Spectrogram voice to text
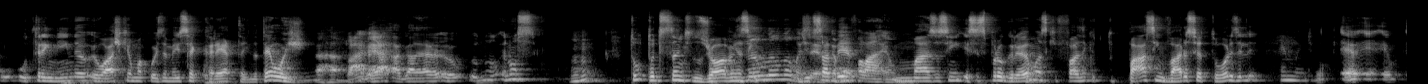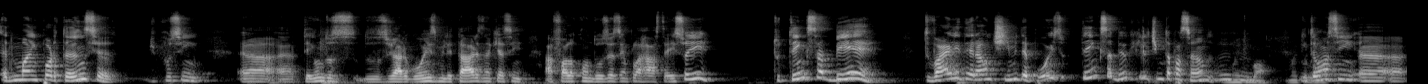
O, o ainda, eu acho que é uma coisa meio secreta, ainda até hoje. Aham, tu acha? É, a galera, eu, eu não, eu não sei. Uhum. Tô, tô distante dos jovens, assim. não, não, não, mas de é, saber. falar, é um... Mas, assim, esses programas que fazem que tu passe em vários setores, ele É muito bom. é, é, é de uma importância, tipo assim, é, é, tem um dos, dos jargões militares, né, que é assim, a fala conduz, o exemplo arrasta. É isso aí. Tu tem que saber. Tu vai liderar um time depois, tu tem que saber o que aquele time tá passando. Uhum. Muito bom, muito Então, bom. assim, é,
